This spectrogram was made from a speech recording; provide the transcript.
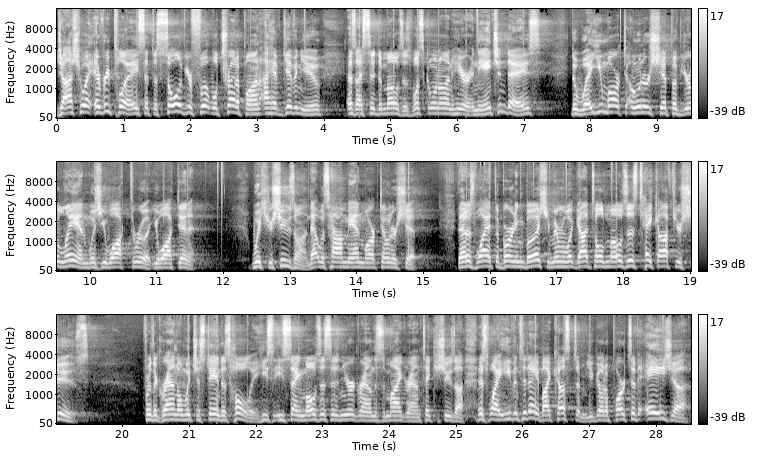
Joshua, every place that the sole of your foot will tread upon, I have given you, as I said to Moses. What's going on here? In the ancient days, the way you marked ownership of your land was you walked through it, you walked in it with your shoes on. That was how a man marked ownership. That is why at the burning bush, you remember what God told Moses? Take off your shoes for the ground on which you stand is holy. He's, he's saying, Moses isn't your ground, this is my ground. Take your shoes off. That's why, even today, by custom, you go to parts of Asia,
